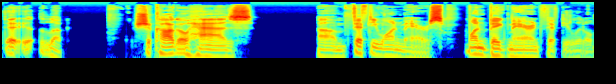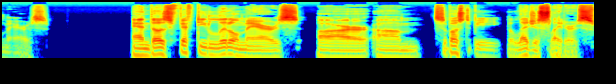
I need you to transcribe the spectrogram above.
the, look, Chicago has um, 51 mayors, one big mayor and 50 little mayors. And those 50 little mayors are um, supposed to be the legislators.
